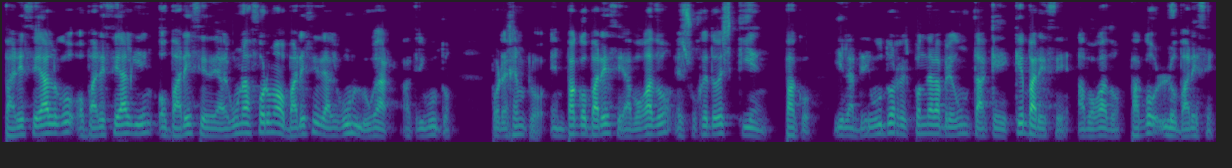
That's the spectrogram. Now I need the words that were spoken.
parece algo o parece alguien o parece de alguna forma o parece de algún lugar, atributo. Por ejemplo, en Paco parece abogado, el sujeto es quién, Paco, y el atributo responde a la pregunta que ¿qué parece? Abogado. Paco lo parece.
